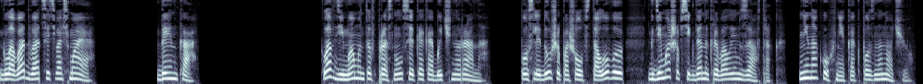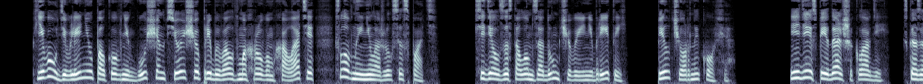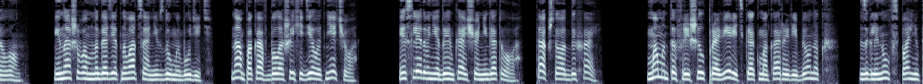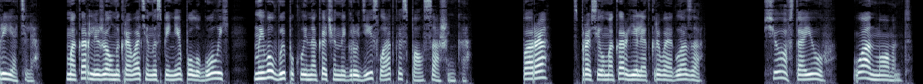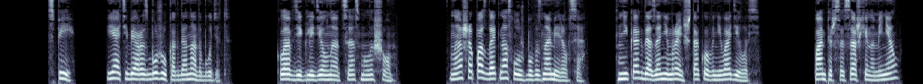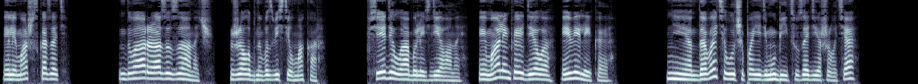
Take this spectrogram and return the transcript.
Глава 28. ДНК. Клавдий Мамонтов проснулся, как обычно, рано. После душа пошел в столовую, где Маша всегда накрывала им завтрак. Не на кухне, как поздно ночью. К его удивлению, полковник Гущин все еще пребывал в махровом халате, словно и не ложился спать. Сидел за столом задумчивый и небритый, пил черный кофе. «Иди спи дальше, Клавдий», — сказал он. «И нашего многодетного отца не вздумай будить. Нам пока в Балашихе делать нечего. Исследование ДНК еще не готово, так что отдыхай». Мамонтов решил проверить, как Макар и ребенок заглянул в спальню приятеля. Макар лежал на кровати на спине полуголый, на его выпуклой накачанной груди сладко спал Сашенька. «Пора?» — спросил Макар, еле открывая глаза. Все, встаю. One moment. Спи. Я тебя разбужу, когда надо будет. Клавдий глядел на отца с малышом. Наш опоздать на службу вознамерился. Никогда за ним раньше такого не водилось. Памперсы Сашхину менял? Или Маша сказать? Два раза за ночь, жалобно возвестил Макар. Все дела были сделаны. И маленькое дело, и великое. Нет, давайте лучше поедем убийцу задерживать, а?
